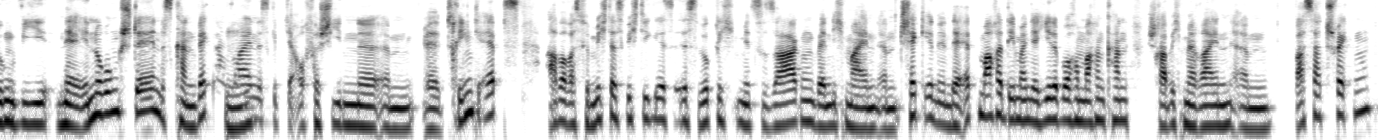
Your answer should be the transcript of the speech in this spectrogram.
irgendwie eine Erinnerung stellen. Das kann Wecker mhm. sein. Es gibt ja auch verschiedene ähm, äh, Trink-Apps. Aber was für mich das Wichtige ist, ist wirklich mir zu sagen, wenn ich mein ähm, Check-in in der App mache, den man ja jede Woche machen kann, schreibe ich mir rein ähm, Wasser tracken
